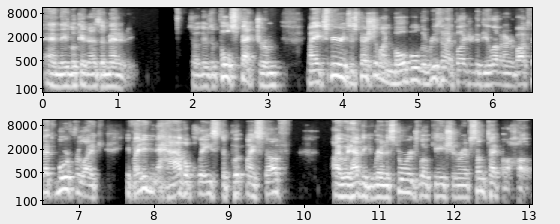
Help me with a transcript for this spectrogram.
and they look at it as amenity. So there's a full spectrum. My experience, especially on mobile, the reason I budgeted the 1100 bucks, that's more for like if I didn't have a place to put my stuff, I would have to rent a storage location or have some type of hub,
